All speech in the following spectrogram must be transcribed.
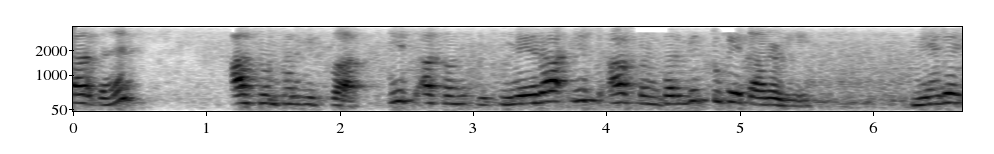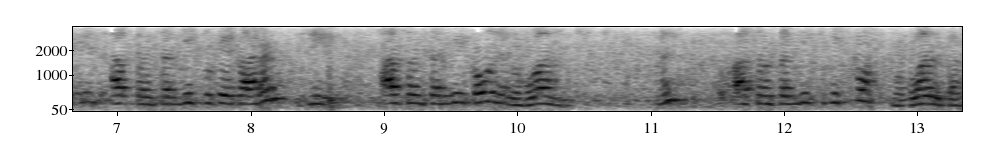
अर्थ है। असंसर्गित इस मेरा इस असंसर्गित्व के कारण ही। मेरे इस असंसर्गित के कारण ही। असंसर्गित कौन है? भगवान। तो असंसर्गित किसका? भगवान का।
